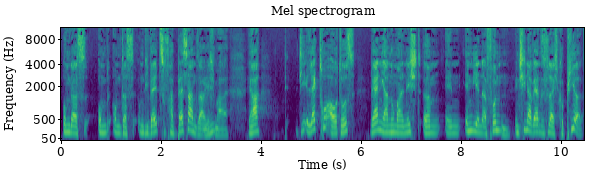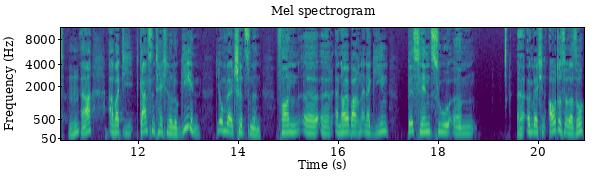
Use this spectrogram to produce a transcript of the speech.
um das, um, um das, um die Welt zu verbessern, sage ich mal. Ja, die Elektroautos werden ja nun mal nicht ähm, in Indien erfunden. In China werden sie vielleicht kopiert, ja, aber die ganzen Technologien, die umweltschützenden, von äh, äh, erneuerbaren Energien bis hin zu ähm, äh, irgendwelchen Autos oder so,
